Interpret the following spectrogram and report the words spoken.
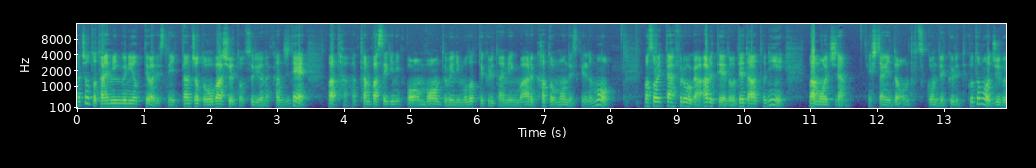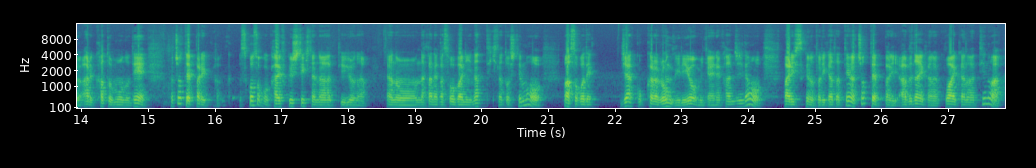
ま、ちょっとタイミングによってはですね、一旦ちょっとオーバーシュートをするような感じで、まあ、単発的にボンボンと上に戻ってくるタイミングもあるかと思うんですけれども、まあ、そういったフローがある程度出た後に、まあ、もう一段下にドーンと突っ込んでくるってことも十分あるかと思うので、ちょっとやっぱりそこそこ回復してきたなっていうような、あの、なかなか相場になってきたとしても、まあそこで、じゃあここからロング入れようみたいな感じの、まあ、リスクの取り方っていうのはちょっとやっぱり危ないかな、怖いかなっていうのは、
